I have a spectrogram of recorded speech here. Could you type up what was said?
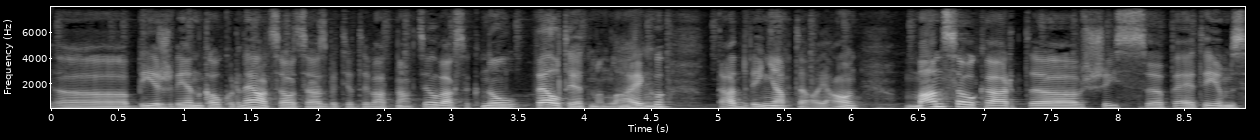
uh, bieži vien kaut kur neatsaucās, bet ja tev atnāk cilvēks, saka, nu, veltiet man laiku. Mm -hmm tad viņi aptaujā. Un man savukārt šis pētījums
